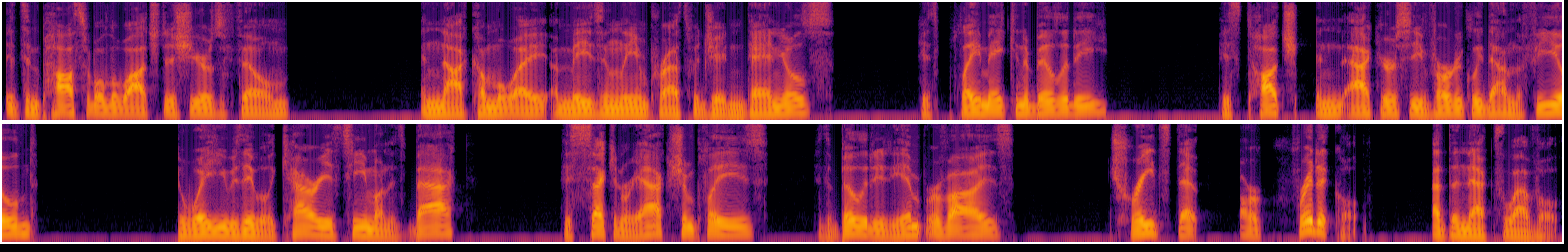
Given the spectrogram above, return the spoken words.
it's impossible to watch this year's film and not come away amazingly impressed with Jayden Daniels, his playmaking ability, his touch and accuracy vertically down the field, the way he was able to carry his team on his back, his second reaction plays, his ability to improvise, traits that are critical at the next level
